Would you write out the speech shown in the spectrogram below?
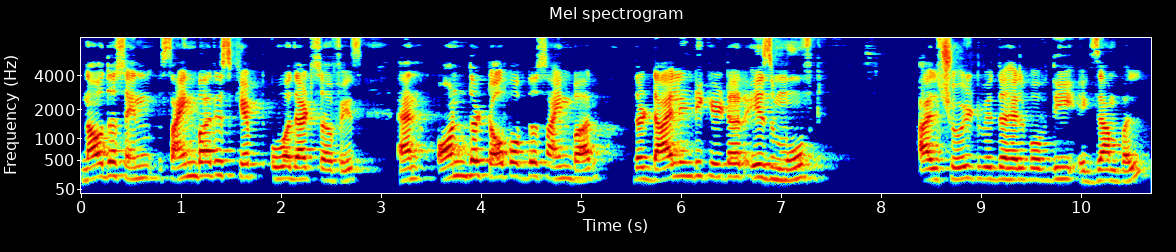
Now the sine bar is kept over that surface and on the top of the sine bar the dial indicator is moved. I'll show it with the help of the example.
